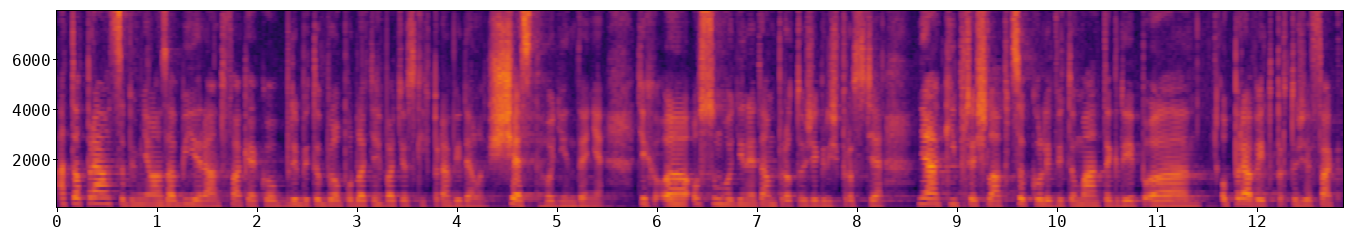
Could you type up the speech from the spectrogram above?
A ta práce by měla zabírat, fakt jako, kdyby to bylo podle těch baťovských pravidel, 6 hodin denně. Těch uh, eh, 8 hodin je tam proto, že když prostě nějaký přešlap, cokoliv, vy to máte kdy uh, opravit, protože fakt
